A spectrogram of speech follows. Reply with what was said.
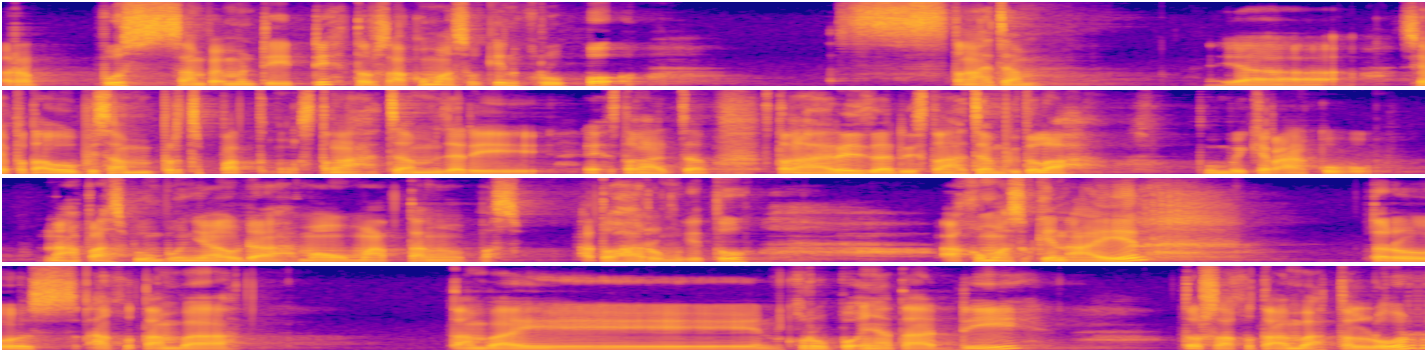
rebus sampai mendidih terus aku masukin kerupuk setengah jam. Ya siapa tahu bisa mempercepat setengah jam jadi eh setengah jam setengah hari jadi setengah jam gitulah pemikir aku. Nah pas bumbunya udah mau matang pas atau harum gitu, aku masukin air, terus aku tambah tambahin kerupuknya tadi, terus aku tambah telur,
